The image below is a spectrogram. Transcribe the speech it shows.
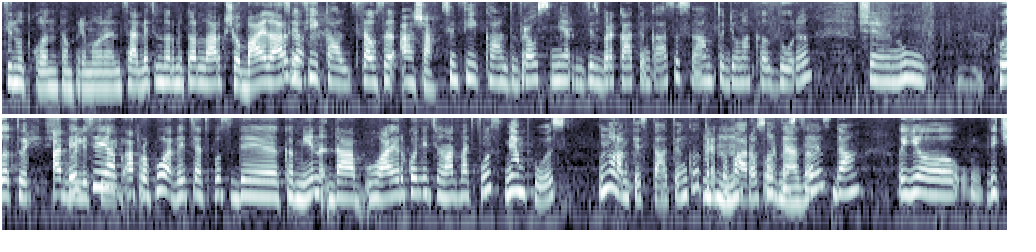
ținut cont în primul rând? Să aveți un dormitor larg și o baie largă? Să-mi fie cald. Sau să, așa? Să-mi fie cald. Vreau să merg dezbrăcat în casă, să am totdeauna căldură și nu pături și Aveți, apropo, aveți, ați spus de cămin, dar aer condiționat v-ați pus? Mi-am pus. Nu l-am testat încă, cred mm -hmm. că mhm. vara o să-l testez, da. Deci,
